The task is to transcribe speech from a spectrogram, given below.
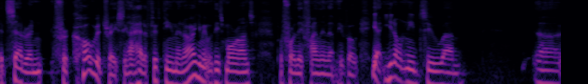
etc. For COVID tracing, I had a 15 minute argument with these morons before they finally let me vote. Yeah, you don't need to. Um, uh,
